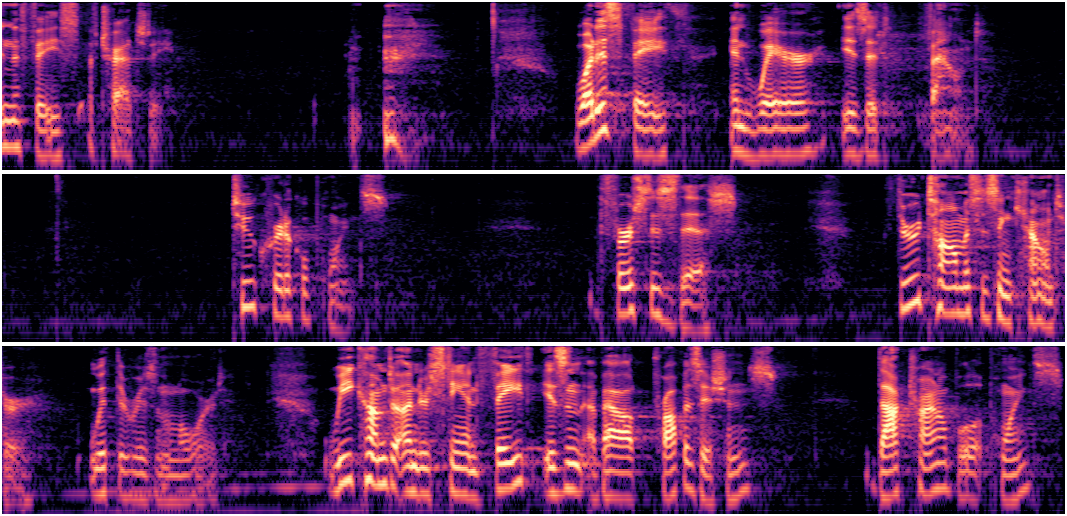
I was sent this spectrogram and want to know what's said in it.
in the face of tragedy. what is faith and where is it found? Two critical points. The first is this through Thomas's encounter with the risen Lord, we come to understand faith isn't about propositions, doctrinal bullet points.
